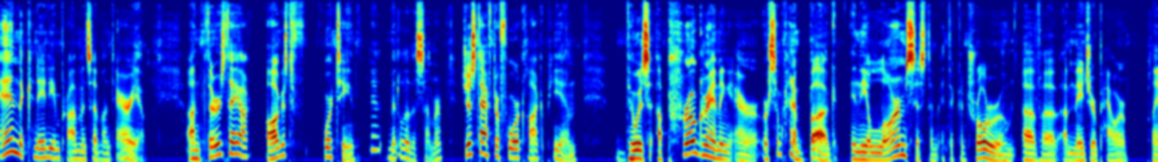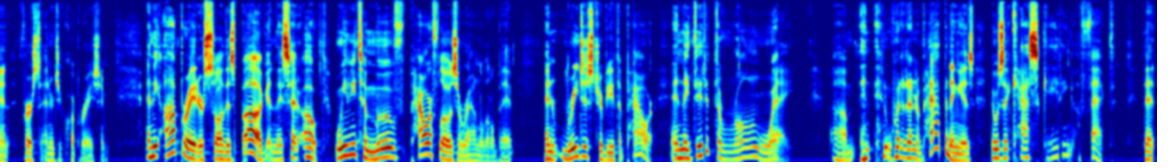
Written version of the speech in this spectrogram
and the Canadian province of Ontario. On Thursday, August 14th, middle of the summer, just after 4 o'clock p.m., there was a programming error or some kind of bug in the alarm system at the control room of a, a major power plant, First Energy Corporation. And the operator saw this bug and they said, oh, we need to move power flows around a little bit and redistribute the power. And they did it the wrong way. Um, and, and what ended up happening is there was a cascading effect that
